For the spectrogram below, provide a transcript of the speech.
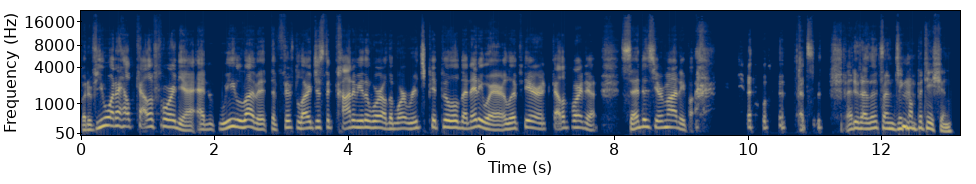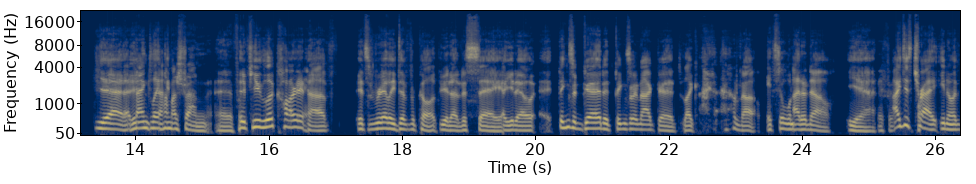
But if you want to help California, and we love it, the fifth largest economy in the world, the more rich people than anywhere live here in California, send us your money. that's, that's you know that's friendly hmm. competition. Yeah, thanks like, Hammarstrand. Uh, for, if you look hard enough, it's really difficult, you know, to say. You know, things are good and things are not good. Like I, I don't know. It's all I don't know. Yeah, I just try, you know,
